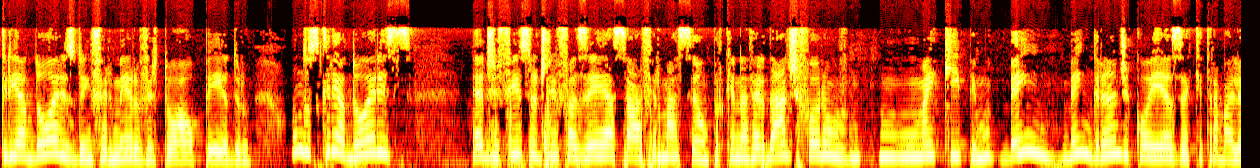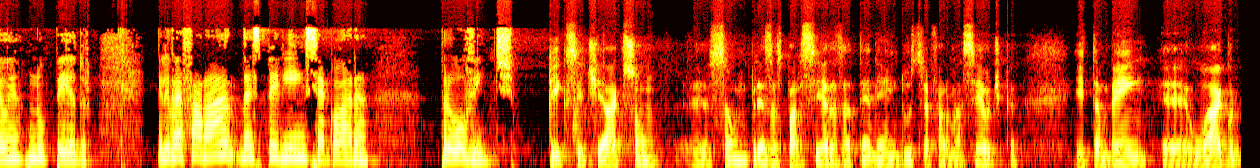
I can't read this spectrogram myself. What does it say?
criadores do enfermeiro virtual Pedro. Um dos criadores é difícil de fazer essa afirmação, porque na verdade foram uma equipe bem, bem grande e coesa que trabalhou no Pedro. Ele vai falar da experiência agora para o ouvinte. Pixit e Axon eh, são empresas parceiras, atendem a indústria farmacêutica e também eh, o agro.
